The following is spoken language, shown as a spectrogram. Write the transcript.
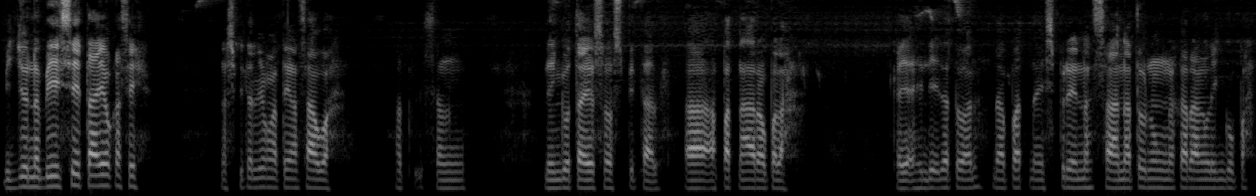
Medyo na busy tayo kasi na hospital yung ating asawa. At isang linggo tayo sa hospital. Ah, apat na araw pala. Kaya hindi na to ano, dapat na spray na sana to nung nakarang linggo pa.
